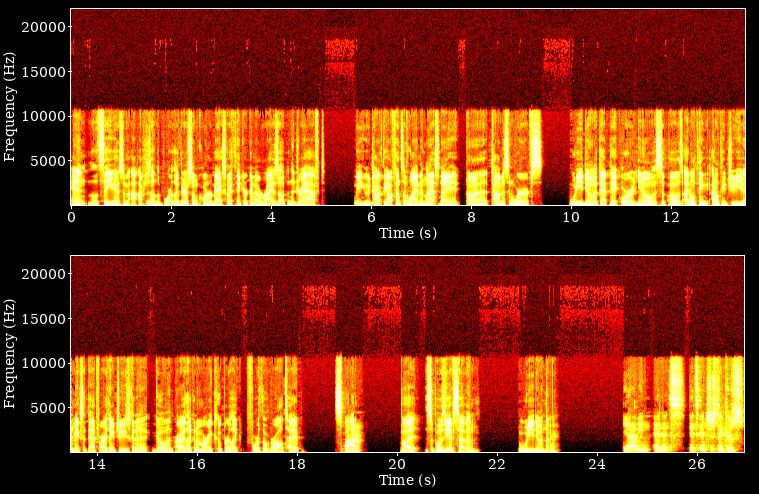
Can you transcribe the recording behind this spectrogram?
and let's say you have some options on the board, like there are some cornerbacks who I think are going to rise up in the draft. We, we talked the offensive lineman last night, uh, Thomas and Wirfs. what are you doing with that pick? Or you know, suppose I don't think I don't think Jeudy even makes it that far. I think Jeudy's going to go in probably like an Amari Cooper, like fourth overall type spot. Mm-hmm. But suppose you have seven, what are you doing there? Yeah, I mean, and it's it's interesting because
